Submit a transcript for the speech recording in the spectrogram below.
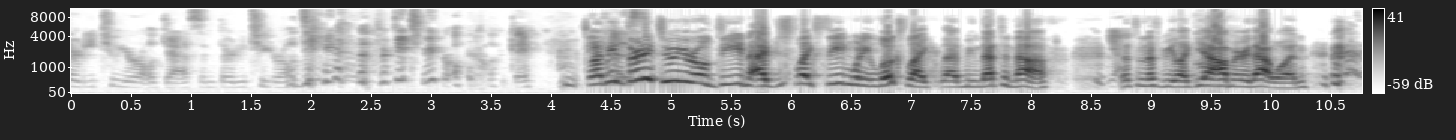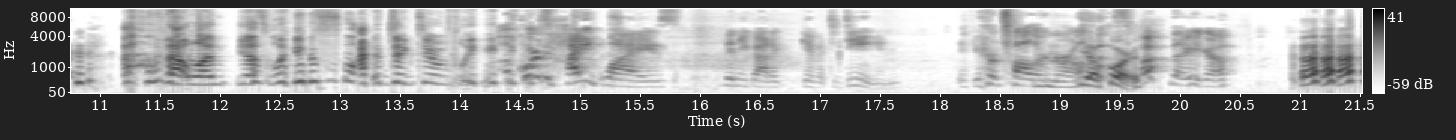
32 year old Jess and 32 year old Dean. 32 year old. Okay. I mean, 32 year old Dean, I just like seeing what he looks like. I mean, that's enough. Yeah. That's enough to be like, yeah, I'll marry that one. that one, yes, please. I take two, please. Of course, height wise, then you gotta give it to Dean if you're a taller Mhm. girl. Yeah, of course. So, there you go.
